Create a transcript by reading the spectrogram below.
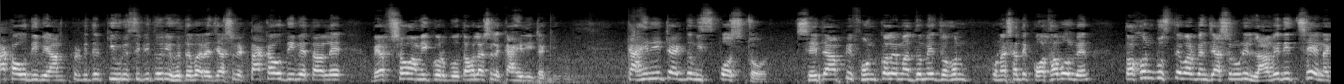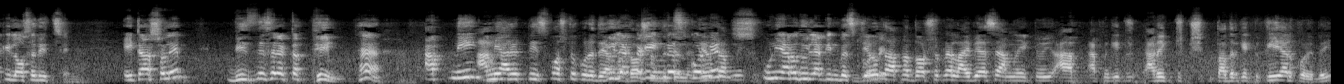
টাকাও দিবে। আপনার ভিতরে কিউরিসিটি তৈরি হতে পারে যে আসলে টাকাও দিবে তাহলে ব্যবসাও আমি করব। তাহলে আসলে কাহিনীটা কি? কাহিনীটা একদম স্পষ্ট। সেটা আপনি ফোন কলের মাধ্যমে যখন ওনার সাথে কথা বলবেন তখন বুঝতে পারবেন যে আসলে উনি লাভে দিচ্ছে নাকি লসে দিচ্ছে। এটা আসলে বিজনেসের একটা থিম হ্যাঁ? আপনি আমি আর একটু স্পষ্ট করে দেই দুই লাখ টাকা ইনভেস্ট করবেন উনি আরও দুই লাখ ইনভেস্ট যেহেতু আপনার দর্শকরা লাইভে আছে আমরা একটু আপ- আপনাকে একটু আর একটু তাদেরকে একটু ক্লিয়ার করে দেই।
